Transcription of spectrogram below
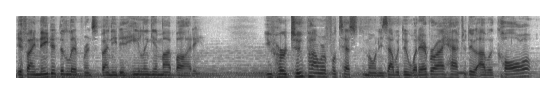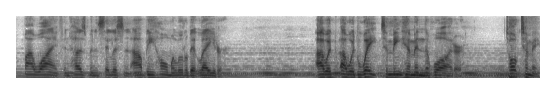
if I needed deliverance, if I needed healing in my body, you've heard two powerful testimonies. I would do whatever I have to do. I would call my wife and husband and say, Listen, I'll be home a little bit later. I would, I would wait to meet him in the water. Talk to me.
